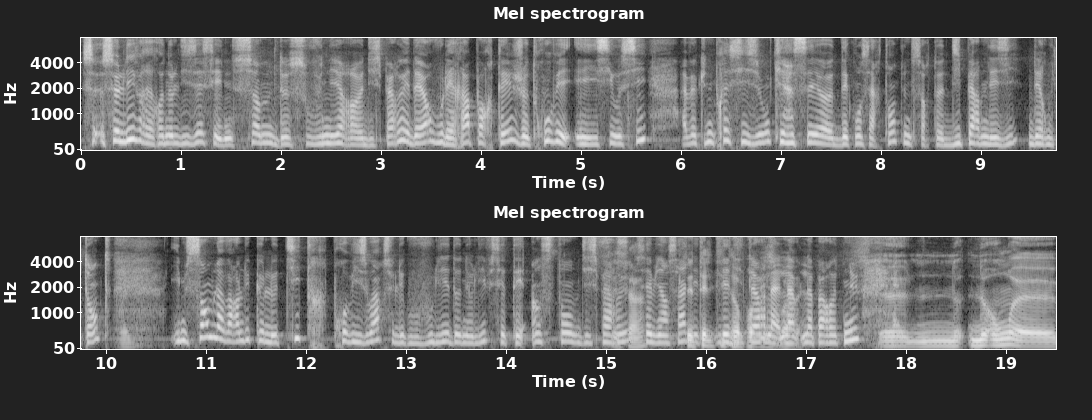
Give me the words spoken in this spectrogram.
Ce, ce livre, et Renaud le disait, c'est une somme de souvenirs euh, disparus. Et d'ailleurs, vous les rapportez, je trouve, et, et ici aussi, avec une précision qui est assez euh, déconcertante, une sorte d'hypermnésie déroutante. Il me semble avoir lu que le titre provisoire, celui que vous vouliez donner au livre, c'était Instant disparu. C'est bien ça L'éditeur provisoire. l'a pas retenu. Euh, non, euh,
